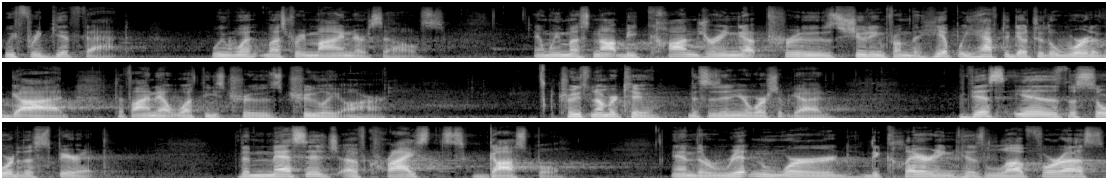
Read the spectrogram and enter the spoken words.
we forget that we must remind ourselves. And we must not be conjuring up truths, shooting from the hip. We have to go to the Word of God to find out what these truths truly are. Truth number two this is in your worship guide. This is the sword of the Spirit, the message of Christ's gospel, and the written word declaring his love for us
